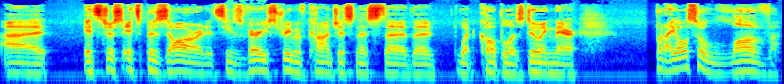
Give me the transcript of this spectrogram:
Uh, it's just it's bizarre and it seems very stream of consciousness. The the what Coppola's doing there. but I also love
